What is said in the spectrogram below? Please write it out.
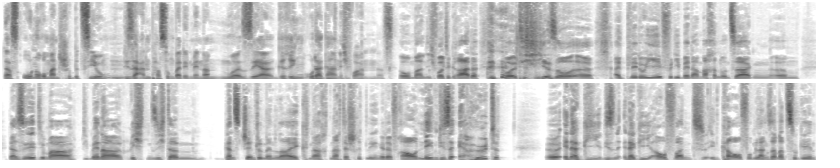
dass ohne romantische Beziehung Mhm. diese Anpassung bei den Männern nur sehr gering oder gar nicht vorhanden ist. Oh Mann, ich wollte gerade, wollte ich hier so äh, ein Plädoyer für die Männer machen und sagen, ähm, da seht ihr mal, die Männer richten sich dann ganz gentlemanlike nach, nach der Schrittlinie der Frau, nehmen diese erhöhte äh, Energie, diesen Energieaufwand in Kauf, um langsamer zu gehen.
